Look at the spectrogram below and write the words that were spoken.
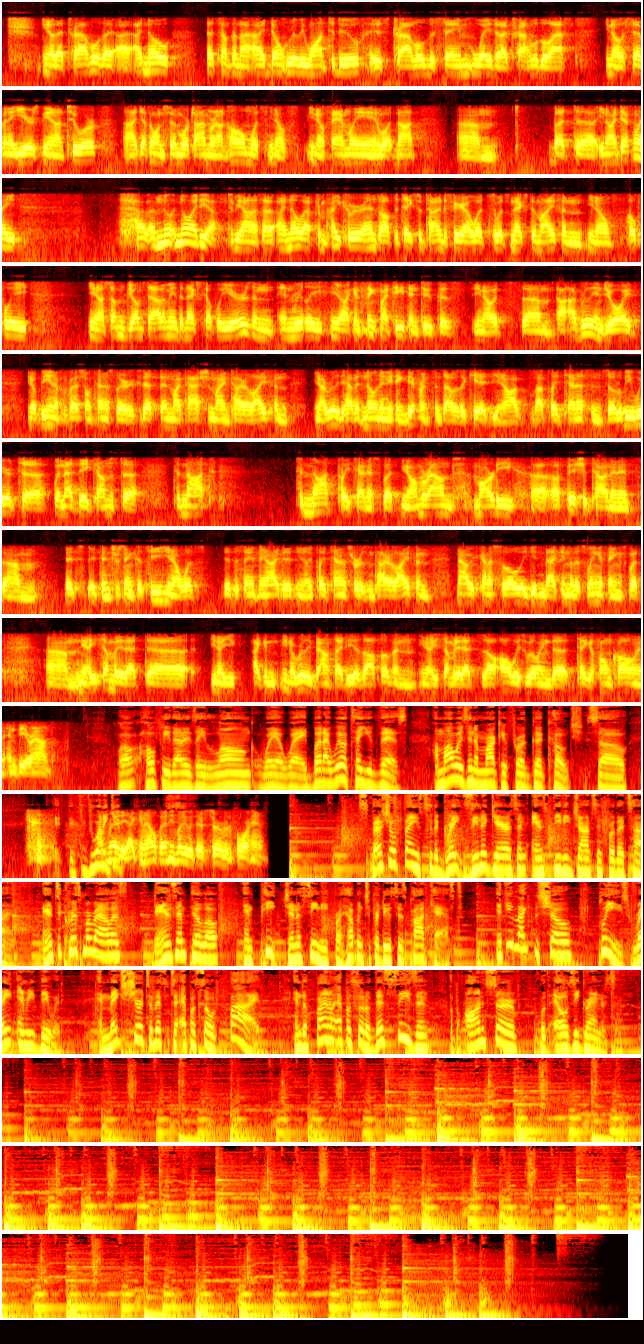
you know, that travels. I, I, I know that's something I, I don't really want to do is travel the same way that I've traveled the last, you know, seven, eight years being on tour. Uh, I definitely want to spend more time around home with, you know, you know, family and whatnot. Um, but, uh, you know, I definitely, I have no, no idea, to be honest. I, I know after my career ends, I'll have to take some time to figure out what's, what's next in life and, you know, hopefully, you know, something jumps out at me the next couple of years and, and really, you know, I can sink my teeth into because, you know, it's, um, I, I've really enjoyed, you know, being a professional tennis player because that's been my passion my entire life. And, you know, I really haven't known anything different since I was a kid. You know, I've, I played tennis and so it'll be weird to, when that day comes to, to not, to not play tennis, but you know I'm around Mardy uh, a fish a ton, and it's um, it's it's interesting because he you know was did the same thing I did. You know he played tennis for his entire life, and now he's kind of slowly getting back into the swing of things. But um, you know he's somebody that uh, you know you I can you know really bounce ideas off of, and you know he's somebody that's uh, always willing to take a phone call and, and be around. Well, hopefully that is a long way away. But I will tell you this: I'm always in the market for a good coach. So if, you want to ready. I can help anybody with their serve and forehand. special thanks to the great Zina Garrison and Stevie Johnson for their time, and to Chris Morales, Dan Zampillo, and Pete Genesini for helping to produce this podcast. If you like the show, please rate and review it, and make sure to listen to episode five and the final episode of this season of On Serve with LZ Granderson.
